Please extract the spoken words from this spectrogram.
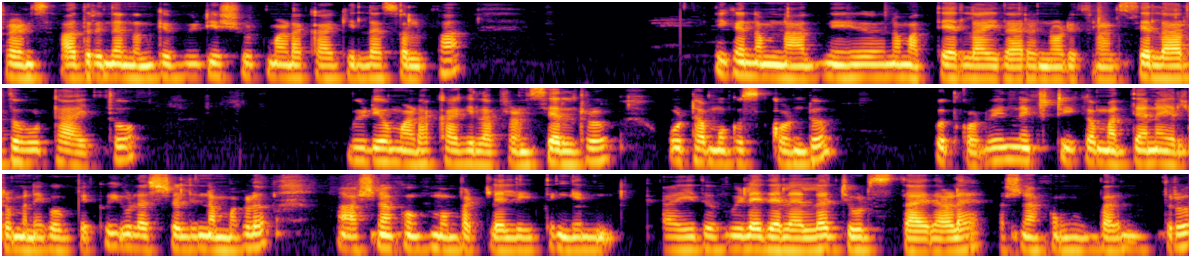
ಫ್ರೆಂಡ್ಸ್ ಆದ್ದರಿಂದ ನನಗೆ ವೀಡಿಯೋ ಶೂಟ್ ಮಾಡೋಕ್ಕಾಗಿಲ್ಲ ಸ್ವಲ್ಪ. ಈಗ ನಮ್ಮ ನಾದಿನಿ ನಮ್ಮ ಅತ್ತೆ ಎಲ್ಲ ಇದ್ದಾರೆ ನೋಡಿ ಫ್ರೆಂಡ್ಸ್ ಎಲ್ಲರದು ಊಟ ಆಯಿತು. ವಿಡಿಯೋ ಮಾಡೋಕ್ಕಾಗಿಲ್ಲ ಫ್ರೆಂಡ್ಸ್ ಎಲ್ಲರೂ ಊಟ ಮುಗಿಸ್ಕೊಂಡು ಕೂತ್ಕೊಂಡ್ವಿ. ನೆಕ್ಸ್ಟ್ ಈಗ ಮಧ್ಯಾಹ್ನ ಎಲ್ಲರೂ ಮನೆಗೆ ಹೋಗಬೇಕು. ಇವಳು ಅಷ್ಟರಲ್ಲಿ ನಮ್ಮ ಮಗಳು ಅರ್ಶಿನ ಕುಂಕುಮ ಬಟ್ಲಲ್ಲಿ ತೆಂಗಿನ, ಇದು ವಿಳೆದೆಲೆಲ್ಲ ಜೋಡಿಸ್ತಾ ಇದ್ದಾಳೆ. ಅರ್ಶಿನ ಕುಂಕುಮ ಬಂದರು,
